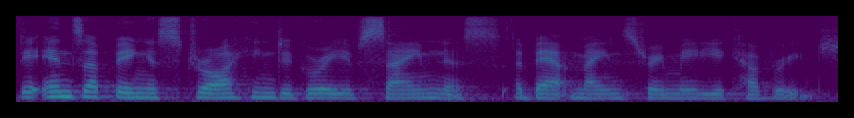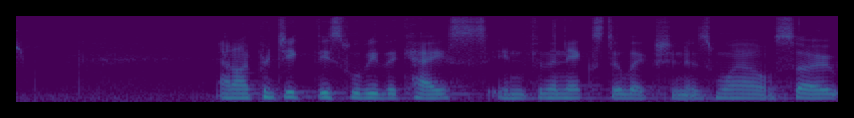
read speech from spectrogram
there ends up being a striking degree of sameness about mainstream media coverage. And I predict this will be the case in, for the next election as well. So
